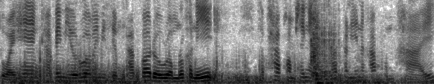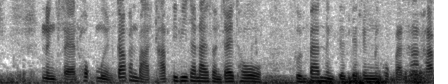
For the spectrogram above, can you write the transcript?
สวยแห้งครับไม่มีรั่วไม่มีซึมครับ ก็โดยรวมรถคันนี้ สภาพความใช้งานครับคันนี้นะครับ ผมขาย 1 6 9 0 0 0 บาทครับพี่พี่ทนายสนใจโทร 0817711685 ครับ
